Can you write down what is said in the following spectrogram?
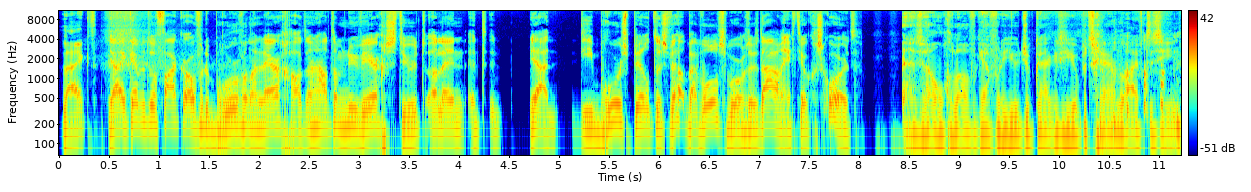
lijkt. Ja, ik heb het wel vaker over de broer van Haller gehad. En hij had hem nu weer gestuurd. Alleen, het, ja, die broer speelt dus wel bij Wolfsburg. Dus daarom heeft hij ook gescoord. En zo ongelooflijk. Ja, voor de YouTube-kijkers hier op het scherm live te zien.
